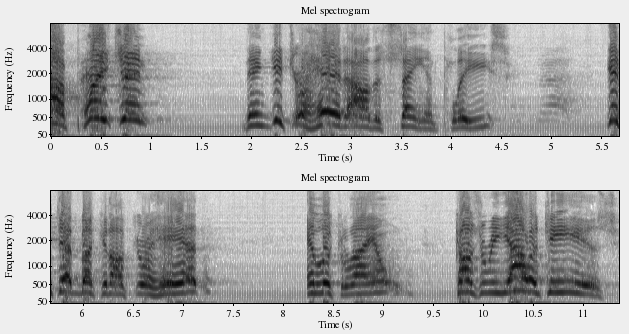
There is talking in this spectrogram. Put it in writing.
of preaching, then get your head out of the sand, please. Get that bucket off your head and look around. Because the reality is,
